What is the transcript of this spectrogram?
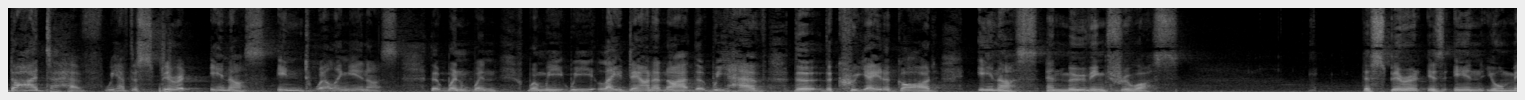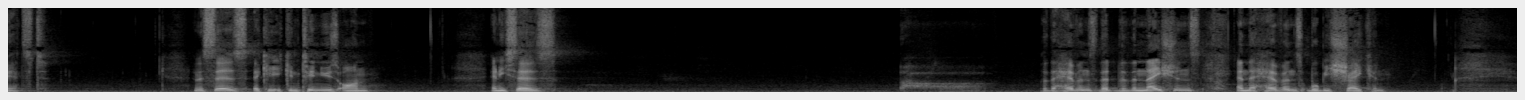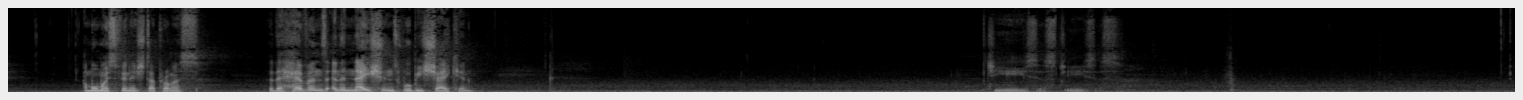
died to have. We have the Spirit in us, indwelling in us. That when, when, when we, we lay down at night, that we have the, the Creator God in us and moving through us. The Spirit is in your midst. And it says, he continues on, and he says, oh, that the heavens, that the nations and the heavens will be shaken I'm almost finished, I promise. That the heavens and the nations will be shaken. Jesus, Jesus.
